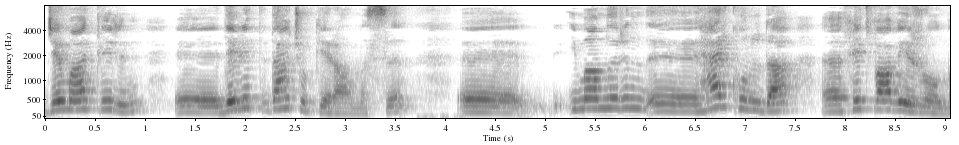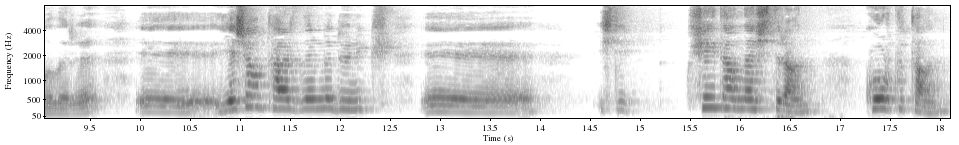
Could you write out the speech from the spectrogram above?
cemaatlerin e, devlette daha çok yer alması, e, imamların her konuda fetva verir olmaları, yaşam tarzlarına dönük işte şeytanlaştıran, korkutan,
